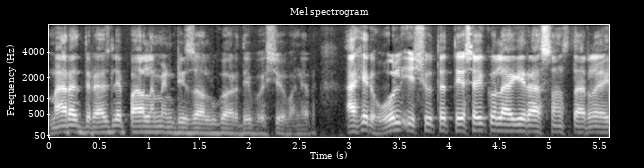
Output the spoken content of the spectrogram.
महाराज धिराजले पार्लियामेन्ट डिजल्भ गरिदिए बस्यो भनेर। आखिर होल इस्यु त त्यसैको लागि राज संस्थालाई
